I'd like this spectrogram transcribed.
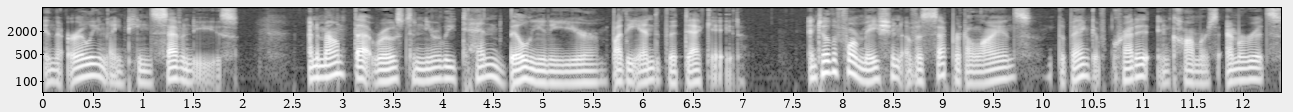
in the early 1970s, an amount that rose to nearly 10 billion a year by the end of the decade. Until the formation of a separate alliance, the Bank of Credit and Commerce Emirates,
